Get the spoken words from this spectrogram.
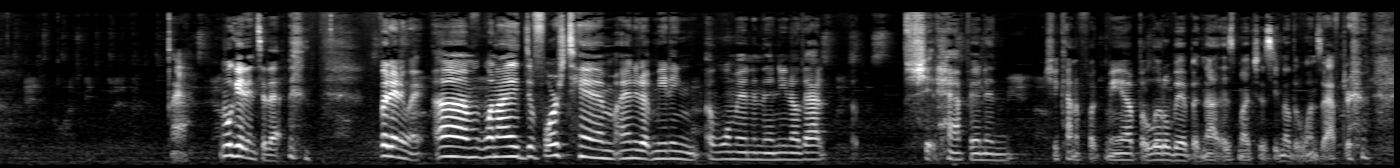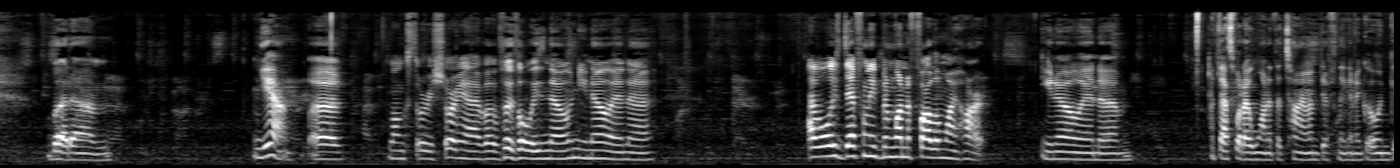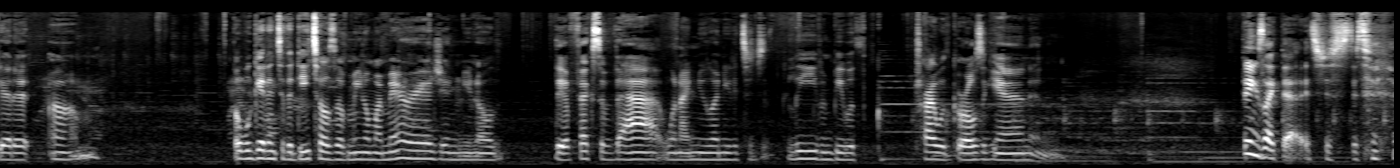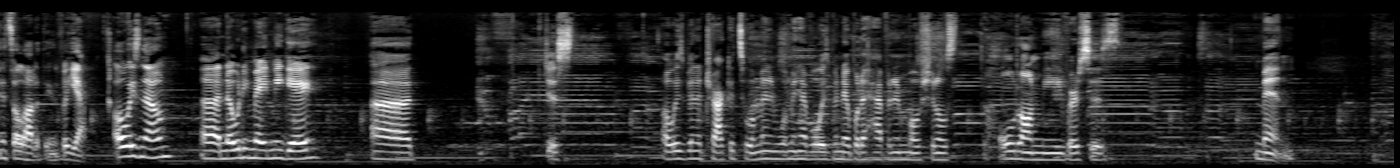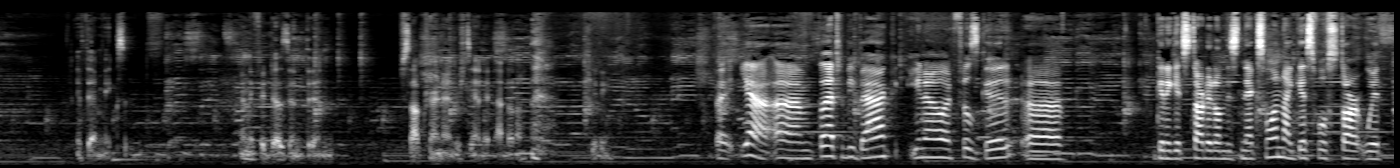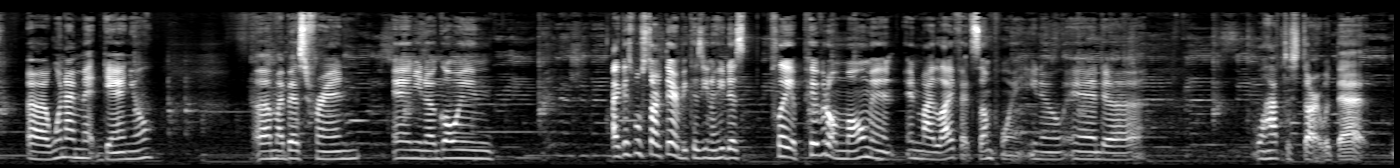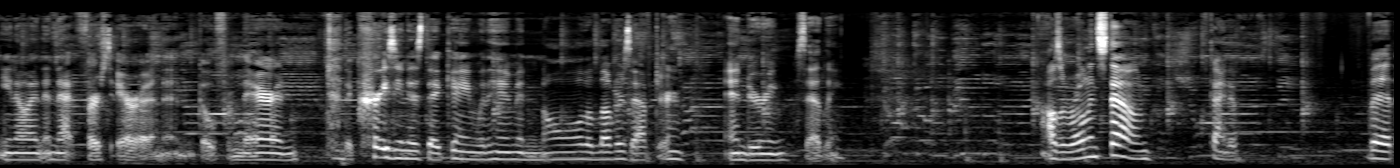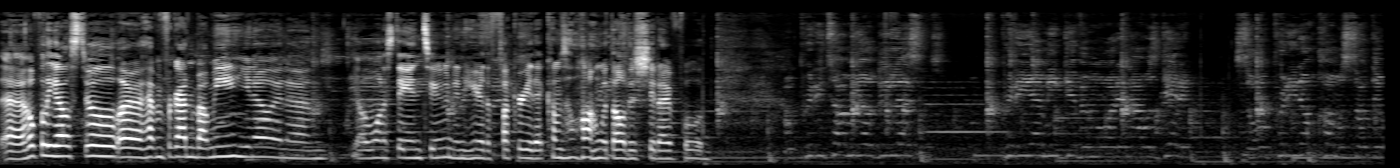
ah, We'll get into that. But anyway, um, when I divorced him, I ended up meeting a woman, and then you know that shit happened, and she kind of fucked me up a little bit, but not as much as you know the ones after. but um, yeah. Uh, long story short, yeah, I've, I've always known, you know, and uh, I've always definitely been one to follow my heart, you know, and um, if that's what I want at the time, I'm definitely gonna go and get it. Um, but we'll get into the details of you know my marriage and you know the effects of that when I knew I needed to leave and be with, try with girls again and things like that. It's just, it's, it's a lot of things. But yeah, always known. Uh, nobody made me gay. Uh, just always been attracted to women, and women have always been able to have an emotional hold on me versus men. That makes sense. And if it doesn't, then stop trying to understand it. I don't know. Kidding. But yeah, um, glad to be back. You know, it feels good. Uh, gonna get started on this next one. I guess we'll start with uh, when I met Daniel, uh, my best friend, and you know, going. I guess we'll start there because you know he does play a pivotal moment in my life at some point. You know, and uh, we'll have to start with that. You know, and in that first era, and then go from there and the craziness that came with him and all the lovers after and during, sadly. I was a Rolling Stone, kind of. But uh, hopefully, y'all still uh, haven't forgotten about me, you know, and um, y'all want to stay in tune and hear the fuckery that comes along with all this shit I pulled.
